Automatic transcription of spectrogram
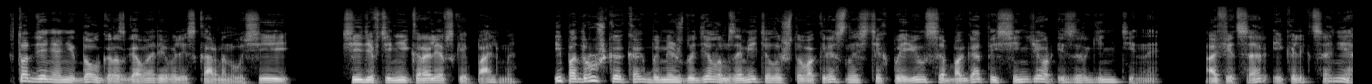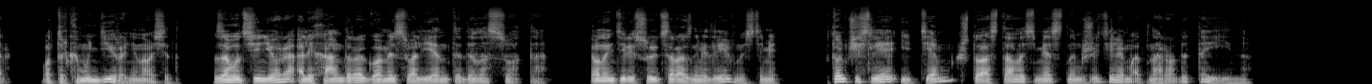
В тот день они долго разговаривали с Кармен Лусией, сидя в тени королевской пальмы, и подружка как бы между делом заметила, что в окрестностях появился богатый сеньор из Аргентины, офицер и коллекционер, вот только мундира не носит. Зовут сеньора Алехандро Гомес Вальенте де Ласота. Он интересуется разными древностями, в том числе и тем, что осталось местным жителям от народа Таино.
